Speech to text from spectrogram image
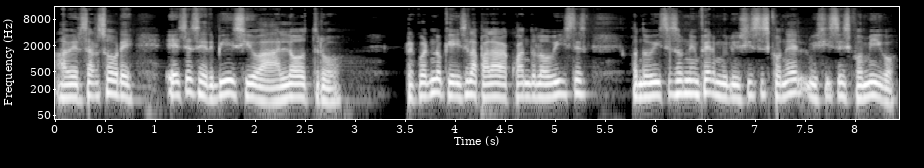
a versar sobre ese servicio al otro. Recuerden lo que dice la palabra, cuando lo vistes, cuando vistes a un enfermo y lo hiciste con él, lo hiciste conmigo,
